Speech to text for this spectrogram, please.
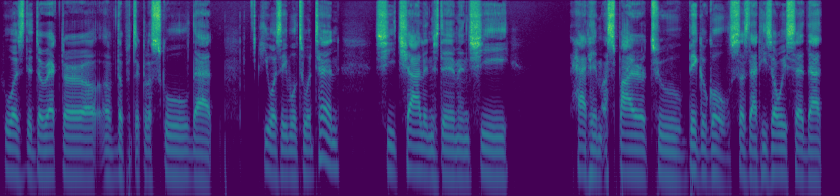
who was the director of, of the particular school that he was able to attend. She challenged him and she had him aspire to bigger goals, such that he's always said that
